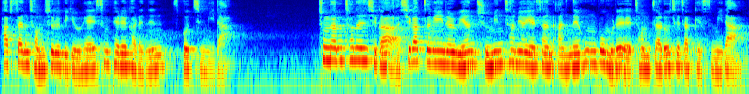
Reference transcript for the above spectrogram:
합산 점수를 비교해 승패를 가르는 스포츠입니다. 충남 천안시가 시각장애인을 위한 주민참여 예산 안내 홍보물을 점자로 제작했습니다.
